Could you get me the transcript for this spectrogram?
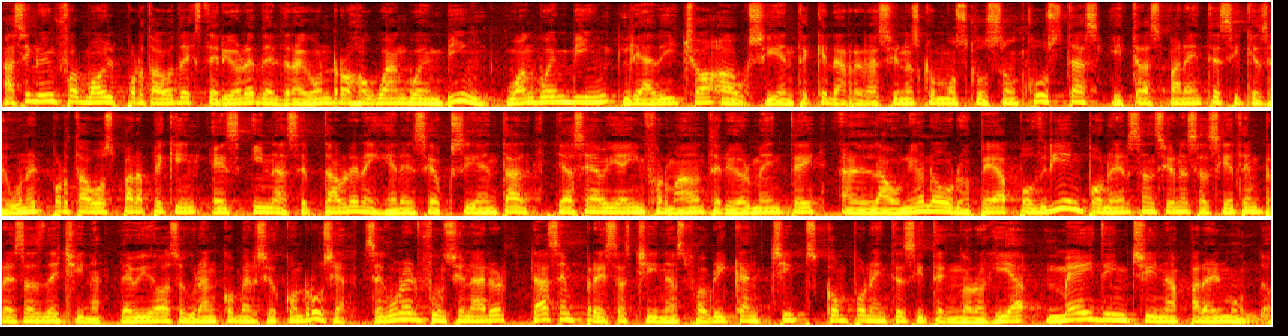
Así lo informó el portavoz de Exteriores del Dragón Rojo Wang Wenbin. Wang Wenbin le ha dicho a Occidente que las relaciones con Moscú son justas y transparentes y que según el portavoz para Pekín es inaceptable la injerencia occidental. Ya se había informado anteriormente, la Unión Europea podría imponer sanciones a siete empresas de China debido a su gran comercio con Rusia. Según el funcionario, las empresas chinas fabrican chips, componentes y tecnología made in China para el mundo.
